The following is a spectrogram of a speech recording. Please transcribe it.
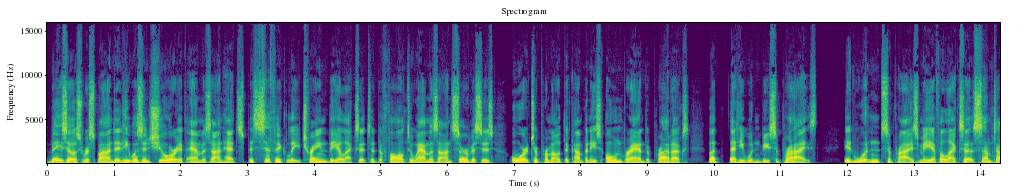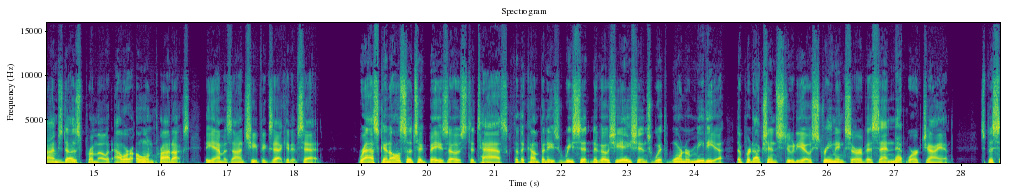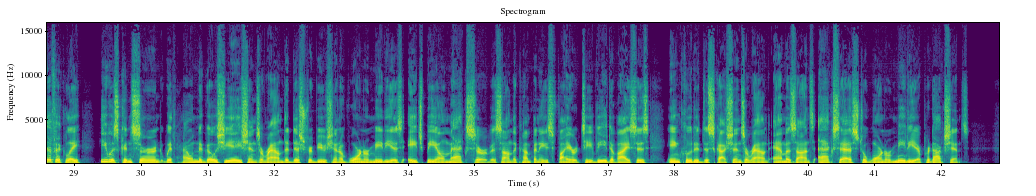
Bezos responded he wasn't sure if Amazon had specifically trained the Alexa to default to Amazon services or to promote the company's own brand of products, but that he wouldn't be surprised. It wouldn't surprise me if Alexa sometimes does promote our own products, the Amazon chief executive said. Raskin also took Bezos to task for the company's recent negotiations with Warner Media, the production studio streaming service and network giant. Specifically, he was concerned with how negotiations around the distribution of Warner Media's HBO Max service on the company's Fire TV devices included discussions around Amazon's access to Warner Media productions.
